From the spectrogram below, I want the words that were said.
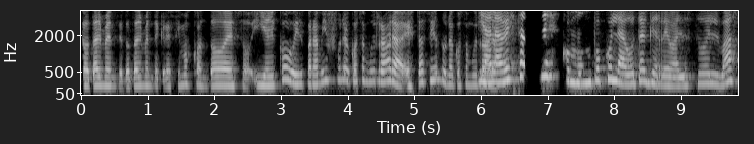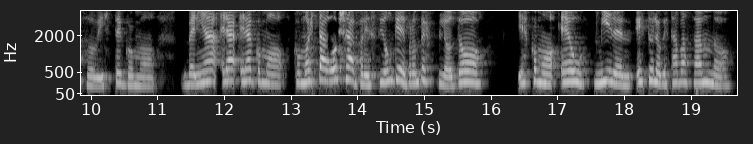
Totalmente, totalmente. Crecimos con todo eso. Y el COVID para mí fue una cosa muy rara. Está siendo una cosa muy rara. Y a la vez es como un poco la gota que rebalsó el vaso, ¿viste? Como venía, era, era como, como esta olla a presión que de pronto explotó y es como, eu, miren, esto es lo que está pasando.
